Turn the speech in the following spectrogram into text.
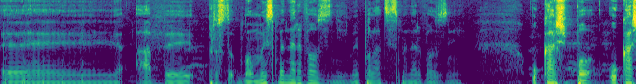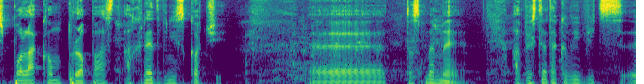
E, aby prostě, bo my jsme nervózní, my Polacy jsme nervózní. Ukaž, po, ukaž Polakom propast a hned v ní skočí. E, to jsme my. A vy jste takový víc e, e,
